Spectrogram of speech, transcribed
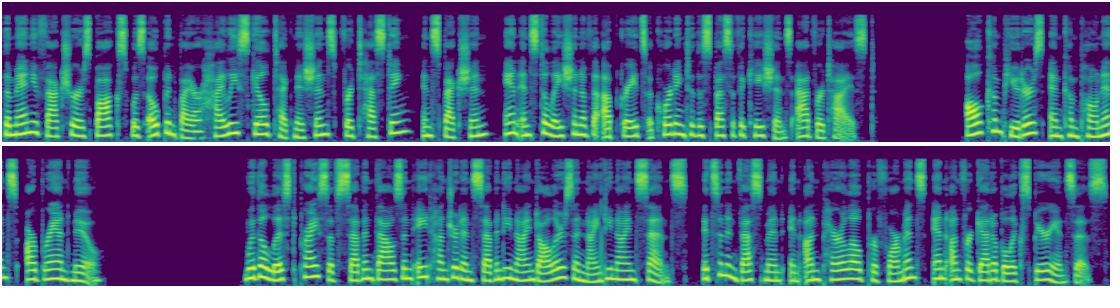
the manufacturer's box was opened by our highly skilled technicians for testing, inspection, and installation of the upgrades according to the specifications advertised. All computers and components are brand new. With a list price of $7,879.99, it's an investment in unparalleled performance and unforgettable experiences.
